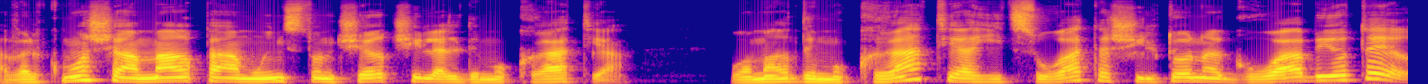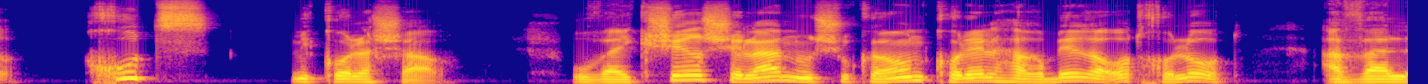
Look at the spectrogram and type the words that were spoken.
אבל כמו שאמר פעם ווינסטון צ'רצ'יל על דמוקרטיה, הוא אמר דמוקרטיה היא צורת השלטון הגרועה ביותר, חוץ מכל השאר. ובהקשר שלנו שוק ההון כולל הרבה רעות חולות, אבל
